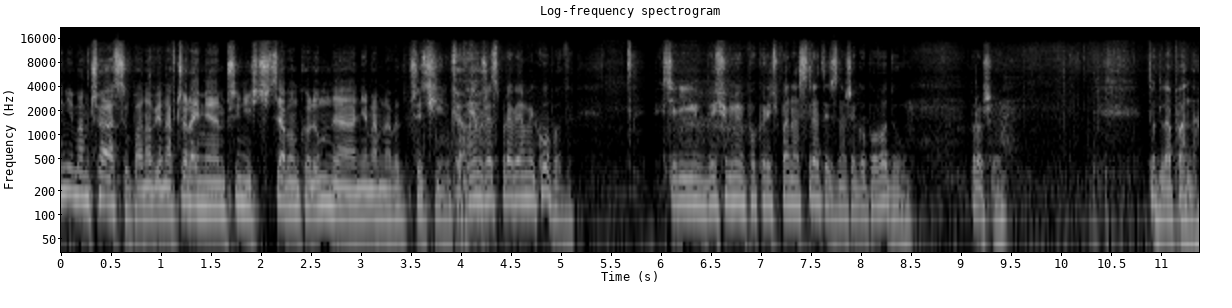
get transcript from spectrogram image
Nie mam czasu, panowie. Na wczoraj miałem przynieść całą kolumnę, a nie mam nawet przecinka. Wiem, że sprawiamy kłopot. Chcielibyśmy pokryć pana straty z naszego powodu. Proszę. To dla pana.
